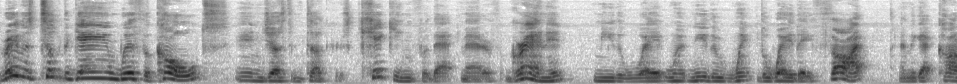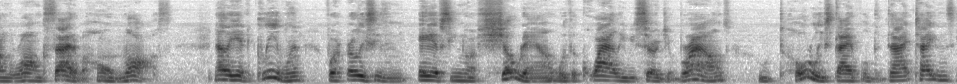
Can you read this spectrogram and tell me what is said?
The Ravens took the game with the Colts and Justin Tucker's kicking, for that matter, granted. Neither way went, neither went the way they thought, and they got caught on the wrong side of a home loss. Now they head to Cleveland for an early season AFC North showdown with the quietly resurgent Browns, who totally stifled the Titans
